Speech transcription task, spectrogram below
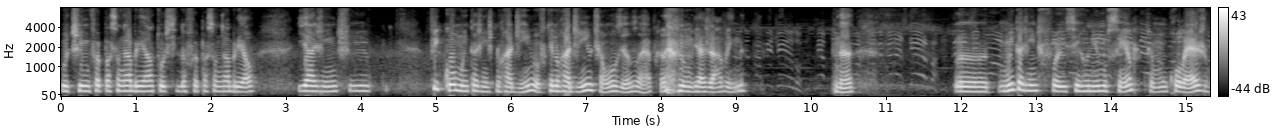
O time foi para São Gabriel, a torcida foi para São Gabriel e a gente ficou muita gente no radinho. Eu fiquei no radinho, tinha 11 anos na época, né? não viajava ainda, né? Uh, muita gente foi se reunir no centro, tinha um colégio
